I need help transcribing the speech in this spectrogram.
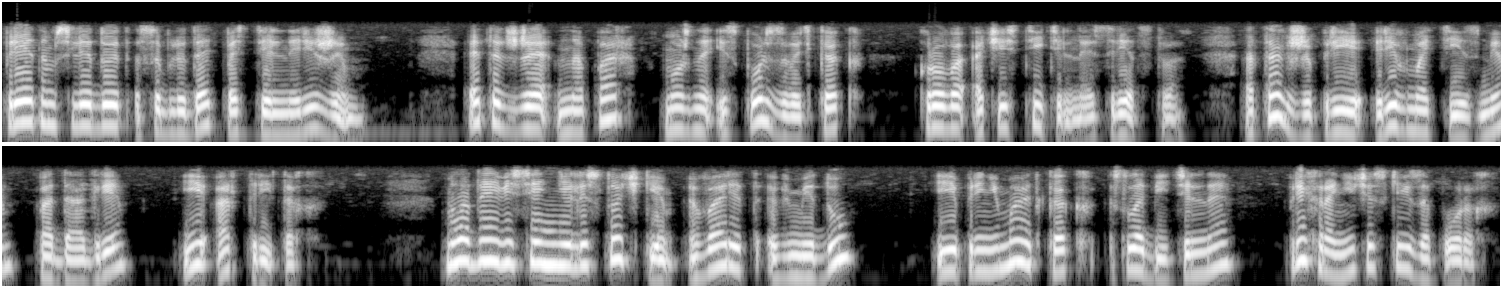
При этом следует соблюдать постельный режим. Этот же напар можно использовать как кровоочистительное средство, а также при ревматизме, подагре и артритах. Молодые весенние листочки варят в меду и принимают как слабительное при хронических запорах.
